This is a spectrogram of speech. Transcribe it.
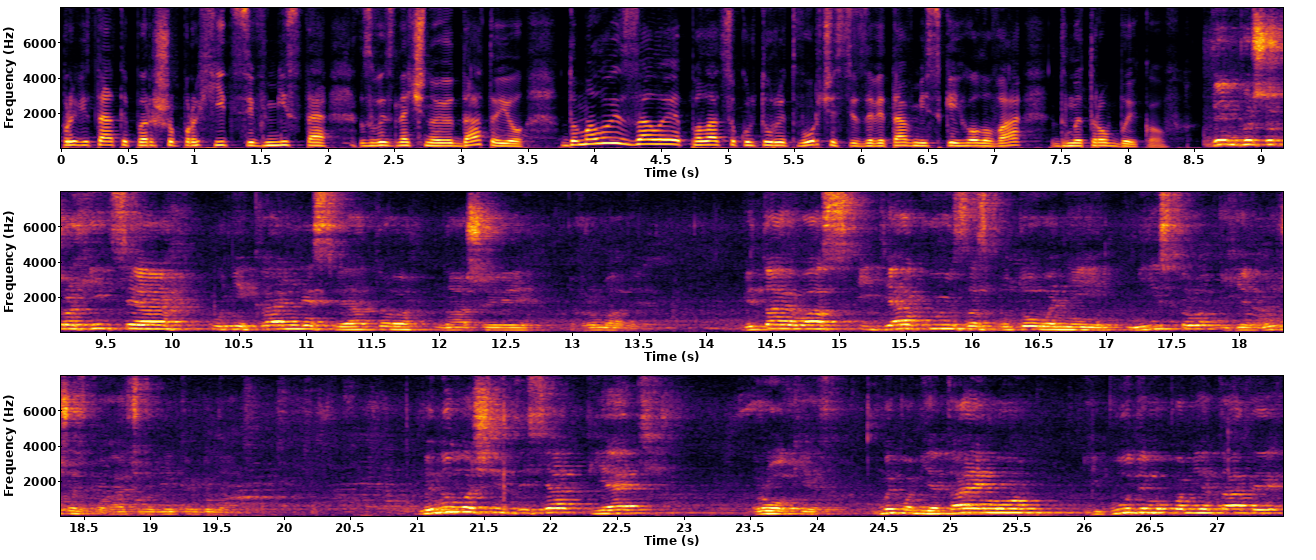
Привітати першопрохідців міста з визначною датою до малої зали Палацу культури творчості завітав міський голова Дмитро Биков. День першопрохідця унікальне свято нашої громади. Вітаю вас і дякую за збудовані місто і гірничо-збагачувальний комбінат. Минуло 65 років. Ми пам'ятаємо і будемо пам'ятати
